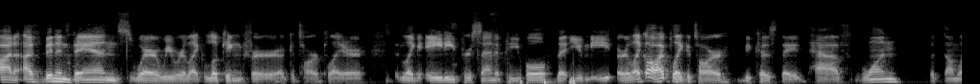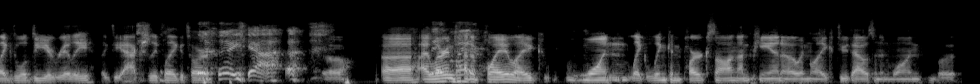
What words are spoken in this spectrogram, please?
I, have been in bands where we were like looking for a guitar player. Like 80% of people that you meet are like, oh, I play guitar because they have one. But I'm like, well, do you really? Like, do you actually play guitar? yeah. So uh, I learned how to play like one like Linkin Park song on piano in like 2001, but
